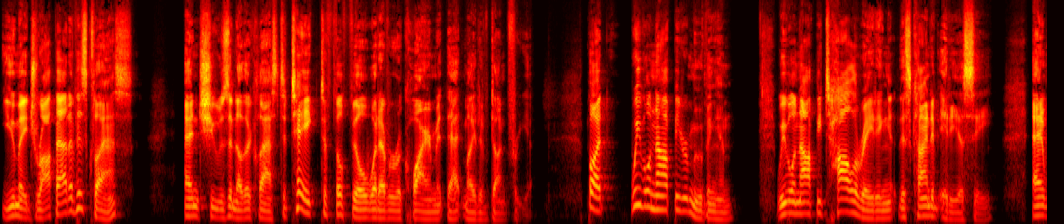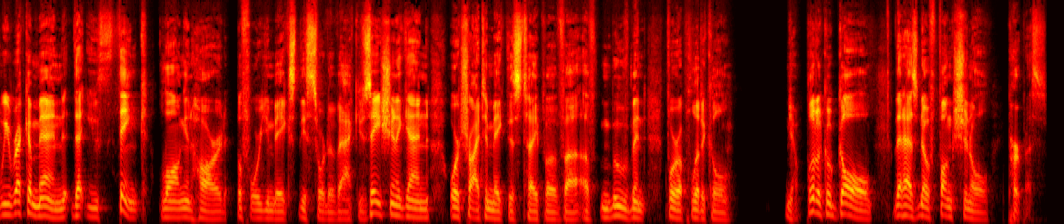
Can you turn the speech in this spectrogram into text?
You may drop out of his class and choose another class to take to fulfill whatever requirement that might have done for you. But we will not be removing him. We will not be tolerating this kind of idiocy. And we recommend that you think long and hard before you make this sort of accusation again, or try to make this type of, uh, of movement for a political, you know, political goal that has no functional purpose.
